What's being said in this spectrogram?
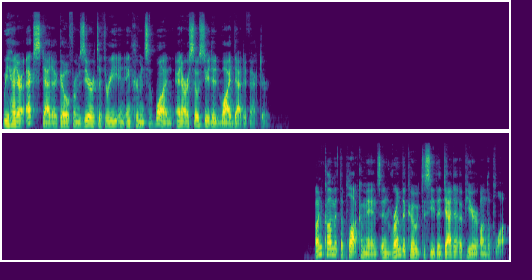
We had our x data go from 0 to 3 in increments of 1 and our associated y data vector. Uncomment the plot commands and run the code to see the data appear on the plot.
